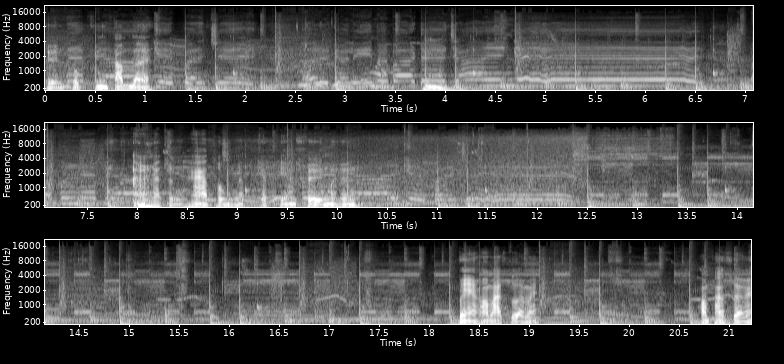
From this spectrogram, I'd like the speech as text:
ตื่นปุ๊บกินปั๊บเลยมมาถึงห้าทุ่มครับเก็บเที่ยงคืนเมื่อคืนเป็นไงห้องพักสวยไหมห้องพักสวยไหม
